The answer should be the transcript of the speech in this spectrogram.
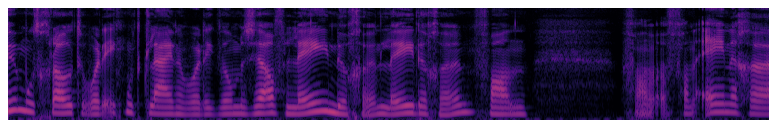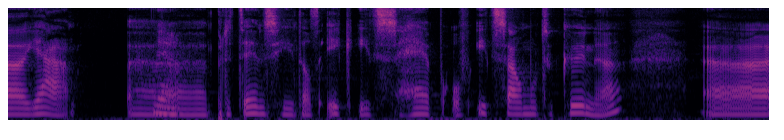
U moet groter worden, ik moet kleiner worden. Ik wil mezelf lenigen, ledigen van, van, van enige ja, eh, Ja. pretentie dat ik iets heb of iets zou moeten kunnen. Eh,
